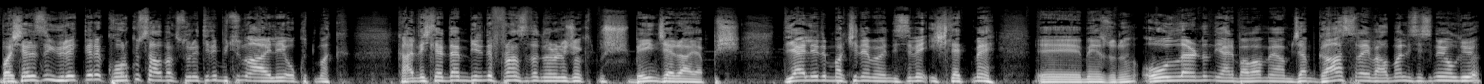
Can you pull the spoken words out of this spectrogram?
Başarısı yüreklere korku salmak suretiyle bütün aileyi okutmak. Kardeşlerden birini Fransa'da nöroloji okutmuş. Beyin cerrahı yapmış. Diğerleri makine mühendisi ve işletme e, mezunu. Oğullarının yani babam ve amcam Galatasaray ve Alman Lisesi'ne yolluyor.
